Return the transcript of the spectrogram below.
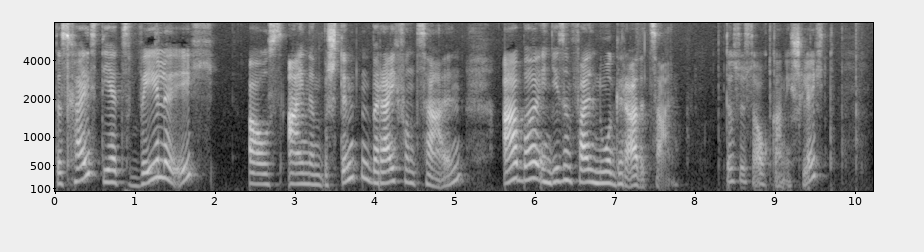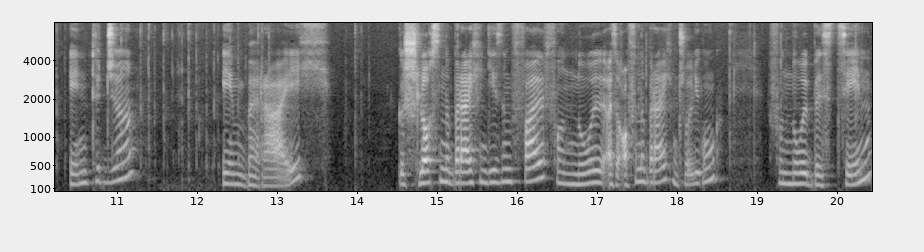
Das heißt, jetzt wähle ich aus einem bestimmten Bereich von Zahlen, aber in diesem Fall nur gerade Zahlen. Das ist auch gar nicht schlecht. Integer im Bereich, geschlossener Bereich in diesem Fall, von 0, also offener Bereich, Entschuldigung, von 0 bis 10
